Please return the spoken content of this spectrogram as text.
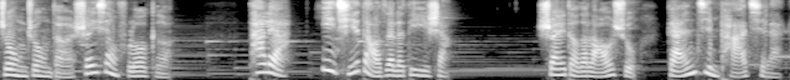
重重地摔向弗洛格，他俩一起倒在了地上。摔倒的老鼠赶紧爬起来，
